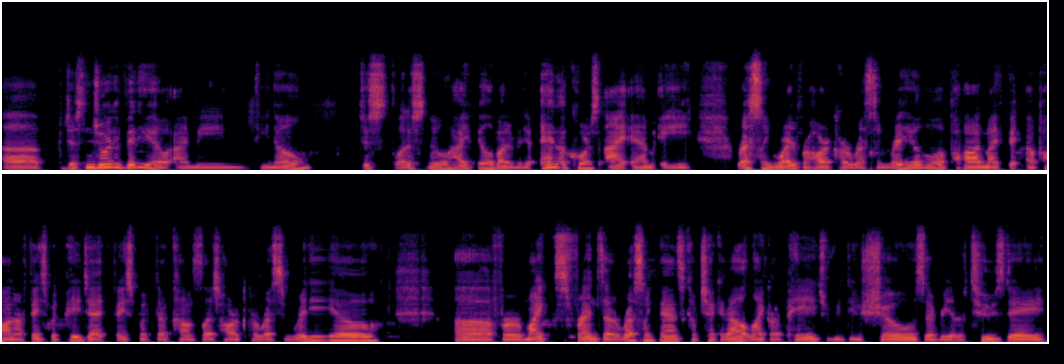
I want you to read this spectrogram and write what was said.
Uh, just enjoy the video. I mean, you know, just let us know how you feel about the video. And of course, I am a wrestling writer for Hardcore Wrestling Radio upon my fa- upon our Facebook page at facebook.com/slash Hardcore Wrestling Radio. Uh, for Mike's friends that are wrestling fans, come check it out. Like our page. We do shows every other Tuesday.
